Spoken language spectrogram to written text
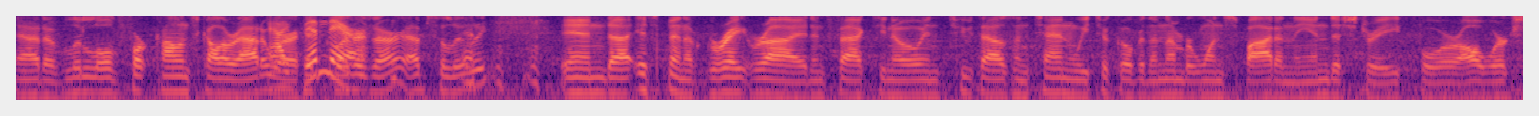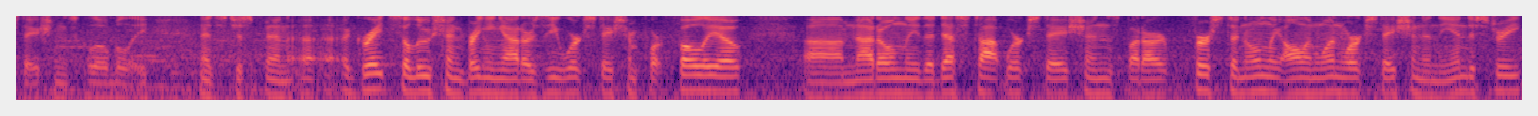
out of little old Fort Collins, Colorado, I've where our headquarters there. are, absolutely. and uh, it's been a great ride. In fact, you know, in 2010, we took over the number one spot in the industry for all workstations globally. And it's just been a, a great solution, bringing out our Z Workstation portfolio. Um, not only the desktop workstations, but our first and only all-in-one workstation in the industry.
